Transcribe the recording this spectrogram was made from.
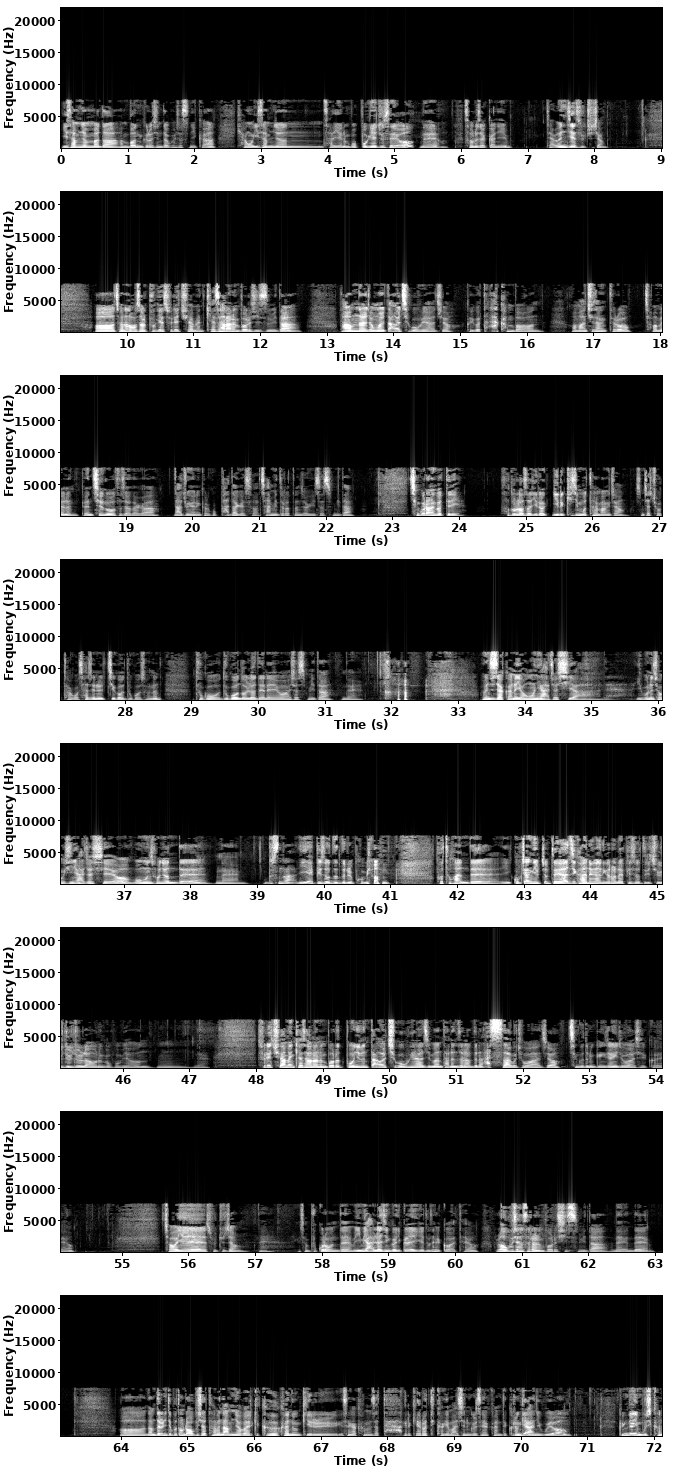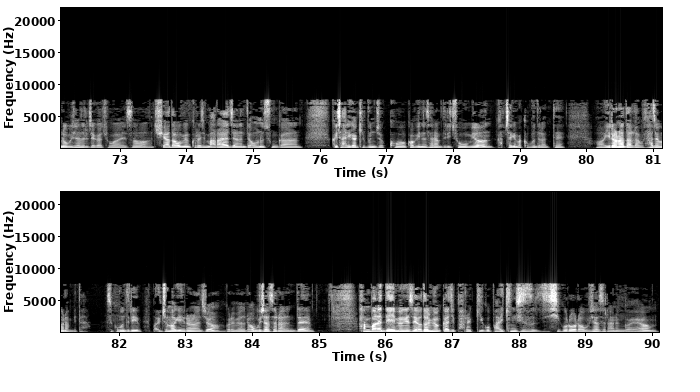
2, 3년마다 한 번 그러신다고 하셨으니까 향후 2, 3년 사이에는 못 보게 해주세요. 네. 선우 작가님. 자, 은지의 술주정. 어, 저는 어설프게 술에 취하면 계산하는 버릇이 있습니다. 다음날 정말 땅을 치고 후회하죠. 그리고 딱 한 번, 어, 만취 상태로 처음에는 벤치에 누워서 자다가 나중에는 결국 바닥에서 잠이 들었던 적이 있었습니다. 친구라는 것들이 서둘러서 일으, 일으키지 못할 망정 진짜 좋다고 사진을 찍어두고서는 두고 두고 놀려대네요 하셨습니다. 네. 은지 작가는 영혼이 아저씨야. 네. 이분은 정신이 아저씨예요. 몸은 소년데. 네. 무슨 아, 이 에피소드들을 보면 보통 한데 이 국장님 좀 돼야지 가능한 그런 에피소드들이 줄줄줄 나오는 거 보면 음, 네. 술에 취하면 계산하는 버릇 본인은 땅을 치고 후회하지만 다른 사람들은 아싸하고 좋아하죠. 친구들은 굉장히 좋아하실 거예요. 저의 술주정, 네. 참 부끄러운데, 이미 알려진 거니까 얘기해도 될 것 같아요. 러브샷을 하는 버릇이 있습니다. 네, 근데, 어, 남들은 이제 보통 러브샷 하면 남녀가 이렇게 그윽한 눈길을 생각하면서 딱 이렇게 에로틱하게 마시는 걸 생각하는데 그런 게 아니고요. 굉장히 무식한 러브샷을 제가 좋아해서 취하다 보면 그러지 말아야지 하는데 어느 순간 그 자리가 기분 좋고 거기 있는 사람들이 좋으면 갑자기 막 그분들한테 어, 일어나 달라고 사정을 합니다. 그래서 그분들이 멀쩡하게 일어나죠. 그러면 러브샷을 하는데 한 번에 4명에서 8명까지 팔을 끼고 바이킹 식으로 러브샷을 하는 거예요.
